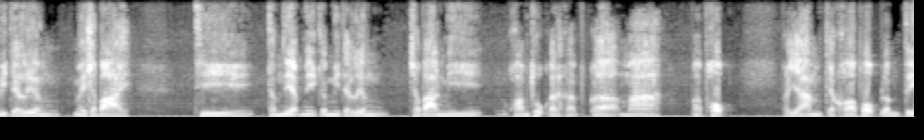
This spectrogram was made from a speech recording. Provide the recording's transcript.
มีแต่เรื่องไม่สบาย ที่ทำเนียบนี่ก็มีแต่เรื่องชาวบ้านมีความทุกข์อะนะครับ ก็มามาพบพยายามจะขอพบรัฐมตี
